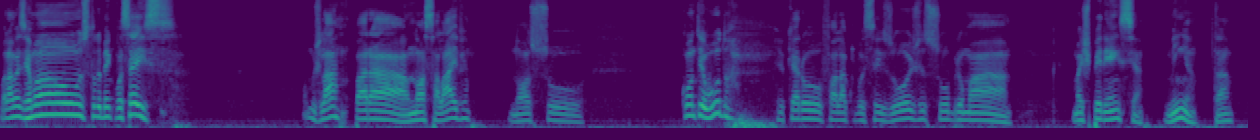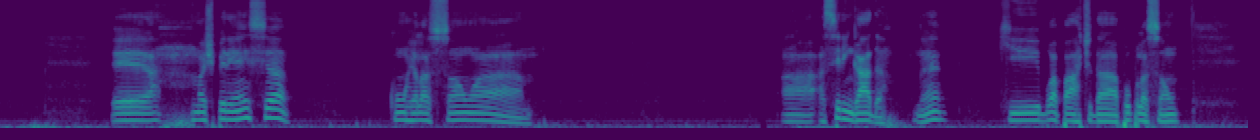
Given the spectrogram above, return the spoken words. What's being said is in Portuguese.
Olá, meus irmãos, tudo bem com vocês? Vamos lá para a nossa live, nosso conteúdo. Eu quero falar com vocês hoje sobre uma, uma experiência minha, tá? É uma experiência com relação a a, a seringada, né? Que boa parte da população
